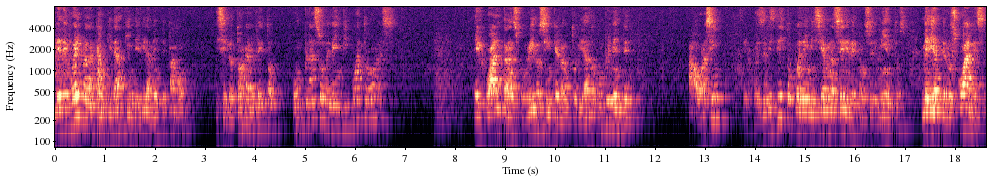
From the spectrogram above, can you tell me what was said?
le devuelva la cantidad que indebidamente pagó y se le otorga en efecto un plazo de 24 horas, el cual transcurrido sin que la autoridad lo cumplimente, ahora sí, el juez de distrito puede iniciar una serie de procedimientos mediante los cuales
